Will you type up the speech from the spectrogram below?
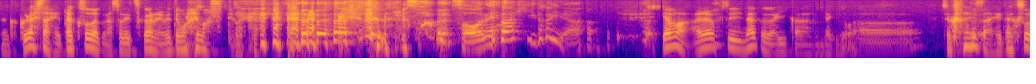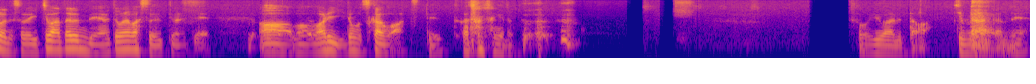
なんか、倉石さん下手くそだからそれ使うのやめてもらいますって言われて。いそそれはひどいな。や、まあ、あれは普通に仲がいいからなんだけど、あちょ、倉石さん下手くそなんでそれ一番当たるんでやめてもらいますって言われて、ああ、まあ悪い、でも使うわ、っつって使ったんだけど。そう言われたわ。ジブラルタルね。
